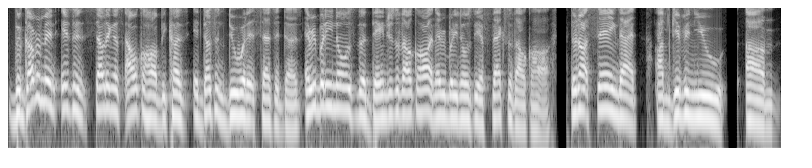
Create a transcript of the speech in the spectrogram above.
The government isn't selling us alcohol because it doesn't do what it says it does. Everybody knows the dangers of alcohol and everybody knows the effects of alcohol. They're not saying that I'm giving you um,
